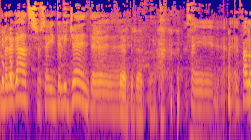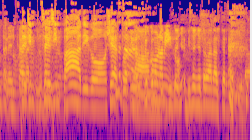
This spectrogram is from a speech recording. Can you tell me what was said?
bel ragazzo, sei intelligente, certo certo sei, eh, fallo per noi. Sei, sim- sei simpatico, certo, No, ti no, vedo più No, come un amico. Bisogna, bisogna trovare un'alternativa.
